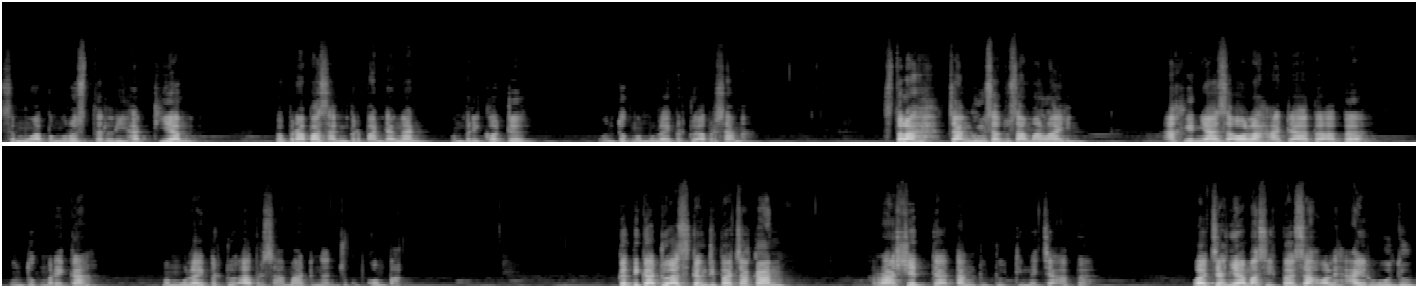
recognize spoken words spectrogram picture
Semua pengurus terlihat diam. Beberapa saling berpandangan, memberi kode untuk memulai berdoa bersama. Setelah canggung satu sama lain, akhirnya seolah ada aba-aba untuk mereka memulai berdoa bersama dengan cukup kompak. Ketika doa sedang dibacakan, Rashid datang duduk di meja Abah. Wajahnya masih basah oleh air wudhu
